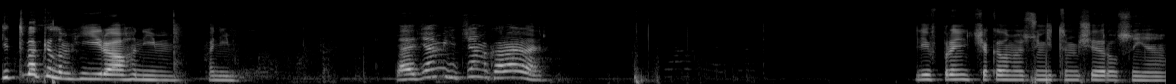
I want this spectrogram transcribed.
Git bakalım Hira Hanim. Hanim. Geleceğim mi gideceğim mi karar ver. Leaf Brain çakalım ölsün gitsin bir şeyler olsun ya.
